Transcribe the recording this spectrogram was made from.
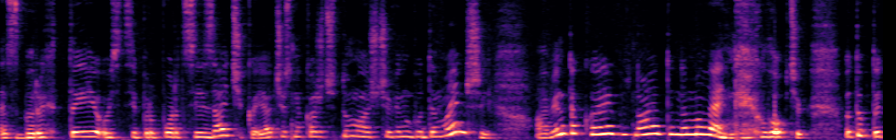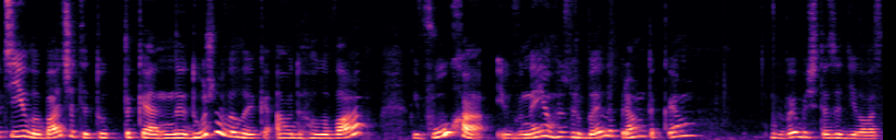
зберегти ось ці пропорції зайчика. Я, чесно кажучи, думала, що він буде менший, а він такий, знаєте, не маленький хлопчик. Ну, тобто тіло, бачите, тут таке не дуже велике, а от голова і вуха, і вони його зробили прям таким. Вибачте, заділа вас.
